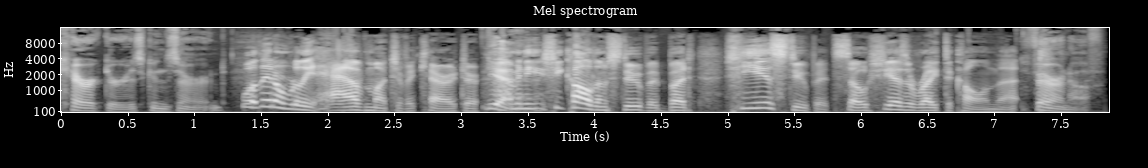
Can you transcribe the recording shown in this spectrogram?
character is concerned. Well, they don't really have much of a character. Yeah. I mean, he, she called him stupid, but he is stupid, so she has a right to call him that. Fair enough.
